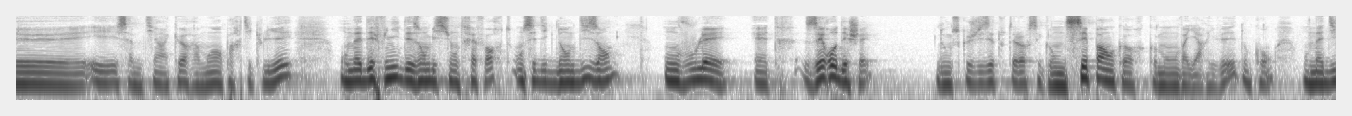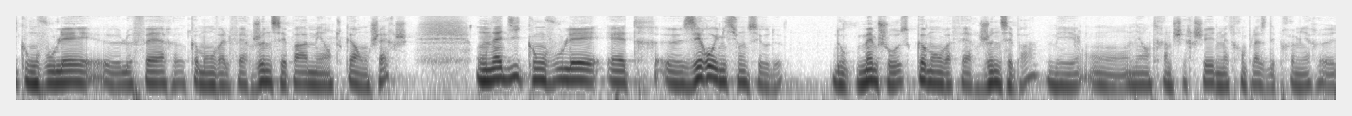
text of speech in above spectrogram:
euh, et, ça me tient à cœur à moi en particulier. On a défini des ambitions très fortes. On s'est dit que dans 10 ans, on voulait être zéro déchet. Donc ce que je disais tout à l'heure, c'est qu'on ne sait pas encore comment on va y arriver. Donc on, a dit qu'on voulait euh, le faire, comment on va le faire, je ne sais pas, mais en tout cas on cherche. On a dit qu'on voulait être zéro émission de CO2. Donc même chose, comment on va faire, je ne sais pas, mais on, est en train de chercher et de mettre en place des premières euh,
